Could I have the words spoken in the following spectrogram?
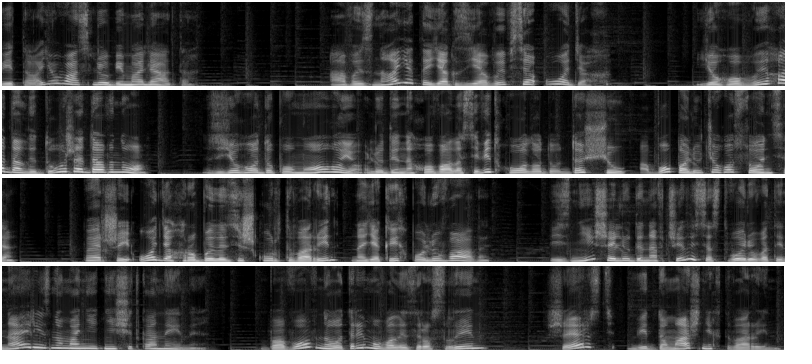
Вітаю вас, любі малята. А ви знаєте, як з'явився одяг? Його вигадали дуже давно. З його допомогою людина ховалася від холоду, дощу або палючого сонця. Перший одяг робили зі шкур тварин, на яких полювали. Пізніше люди навчилися створювати найрізноманітніші тканини. Бавовну отримували з рослин, шерсть від домашніх тварин.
